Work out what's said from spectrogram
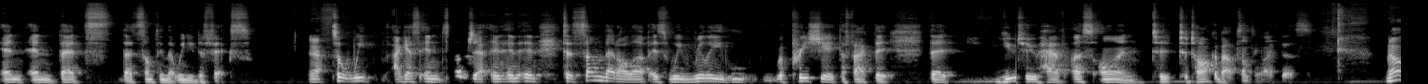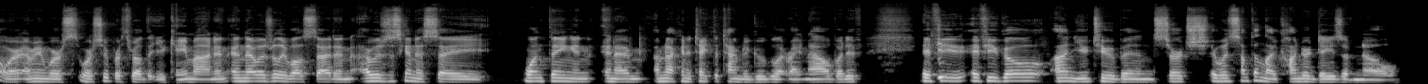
and and that's that's something that we need to fix. Yeah. So we, I guess, in subject, and, and, to sum that all up, is we really appreciate the fact that that you two have us on to to talk about something like this. No, we're, I mean, we're we're super thrilled that you came on, and, and that was really well said. And I was just going to say one thing, and and I'm I'm not going to take the time to Google it right now, but if if you if you go on YouTube and search, it was something like Hundred Days of No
